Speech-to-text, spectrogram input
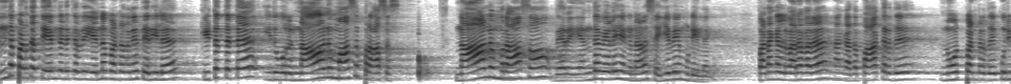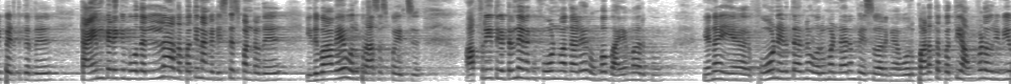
எந்த படத்தை தேர்ந்தெடுக்கிறது என்ன பண்ணுறதுனே தெரியல. கிட்டத்தட்ட இது ஒரு நாலு மாத ப்ராசஸ் நாலு மாதம் வேறு எந்த வேலையும் எங்களால் செய்யவே முடியலைங்க படங்கள் வர வர நாங்கள் அதை பார்க்குறது நோட் பண்ணுறது குறிப்பெடுத்துக்கிறது டைம் கிடைக்கும் போதெல்லாம் அதை பற்றி நாங்கள் டிஸ்கஸ் பண்ணுறது இதுவாகவே ஒரு ப்ராசஸ் போயிடுச்சு அஃப்ரீத்துக்கிட்டேருந்து எனக்கு ஃபோன் வந்தாலே ரொம்ப பயமாக இருக்கும். ஏன்னா ஃபோன் எடுத்தாருன்னா ஒரு மணி நேரம் பேசுவாருங்க. ஒரு படத்தை பற்றி அவ்வளோ ரிவ்யூ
